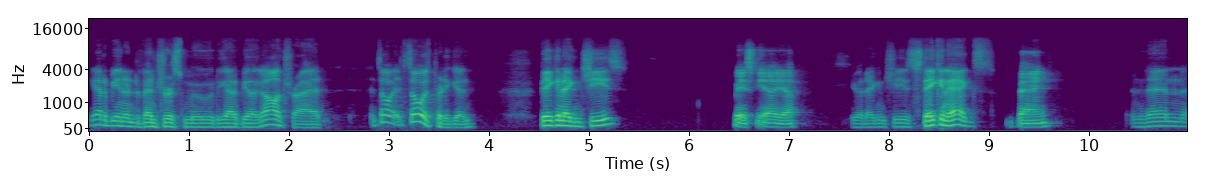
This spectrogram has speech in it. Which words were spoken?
you got to be in an adventurous mood. You got to be like, oh, I'll try it. It's always, it's always pretty good. Bacon, egg, and cheese. Basically, yeah, yeah. You had egg and cheese, steak and eggs, Bang. and then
